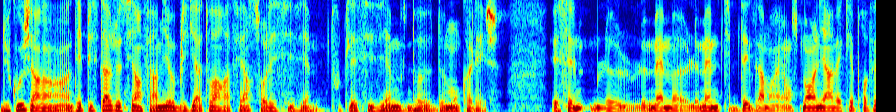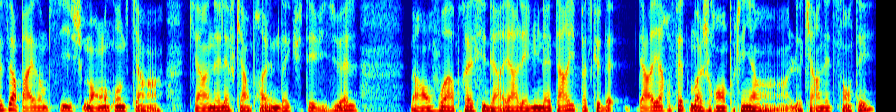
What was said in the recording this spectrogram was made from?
du coup, j'ai un, dépistage aussi infirmier obligatoire à faire sur les sixièmes, toutes les sixièmes de, mon collège. Et c'est le, même, type d'examen. Et on se met en lien avec les professeurs. Par exemple, si je me rends compte qu'il y, a un élève qui a un problème d'acuité visuelle, ben on voit après si derrière les lunettes arrivent, parce que derrière, en fait, moi, je remplis le carnet de santé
